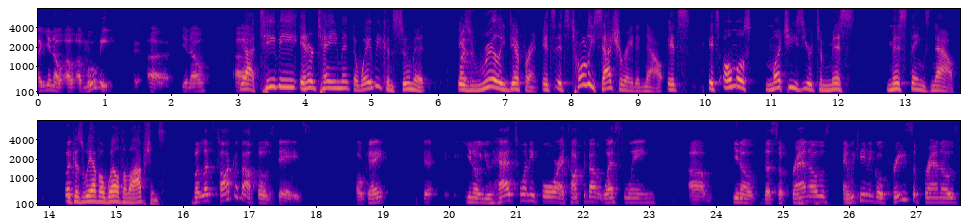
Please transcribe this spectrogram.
a you know, a, a movie. Uh, you know. Uh, yeah, TV entertainment, the way we consume it is really different. It's it's totally saturated now. It's it's almost much easier to miss miss things now But- because we have a wealth of options. but let's talk about those days okay Uh, you know you had 24 i talked about west wing um, you know the sopranos and we can even go pre-sopranos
